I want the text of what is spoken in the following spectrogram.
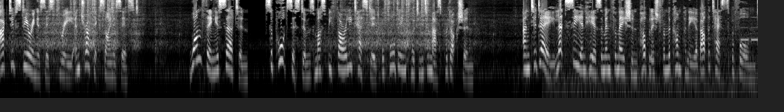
Active Steering Assist 3 and Traffic Sign Assist. One thing is certain, support systems must be thoroughly tested before being put into mass production. And today, let's see and hear some information published from the company about the tests performed.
